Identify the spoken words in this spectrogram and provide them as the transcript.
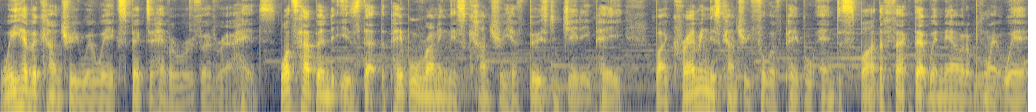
we have a country where we expect to have a roof over our heads. What's happened is that the people running this country have boosted GDP by cramming this country full of people, and despite the fact that we're now at a point where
